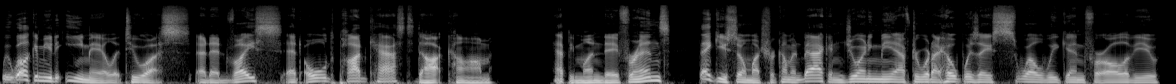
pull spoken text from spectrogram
we welcome you to email it to us at advice at oldpodcast.com. Happy Monday, friends. Thank you so much for coming back and joining me after what I hope was a swell weekend for all of you.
